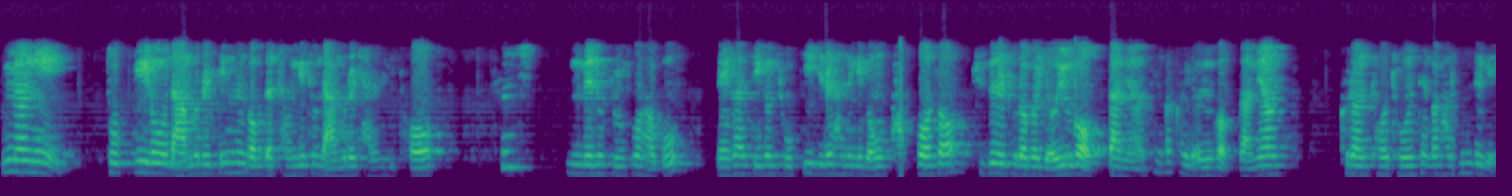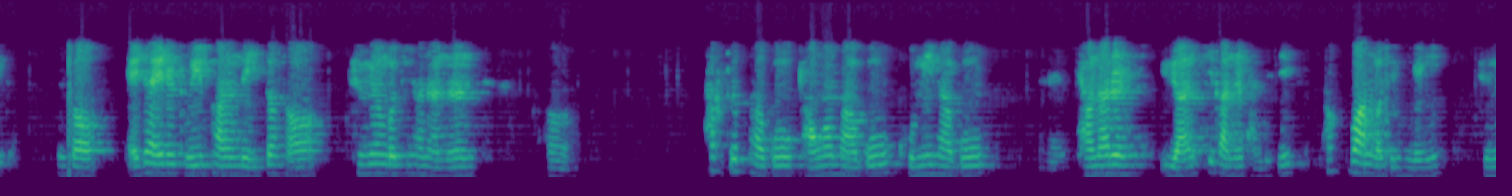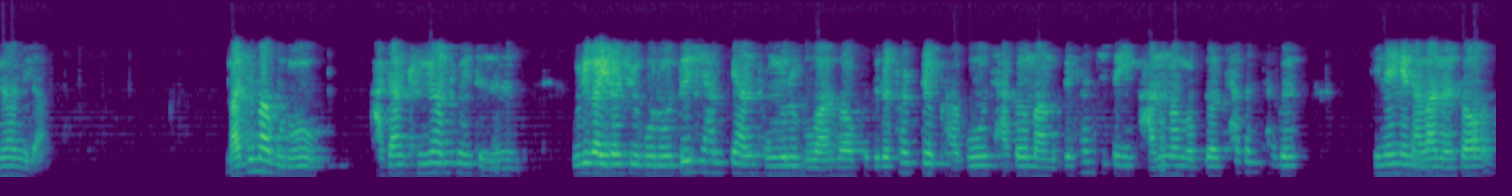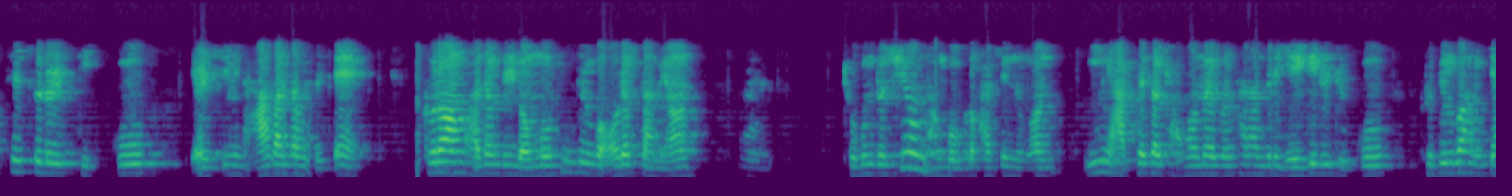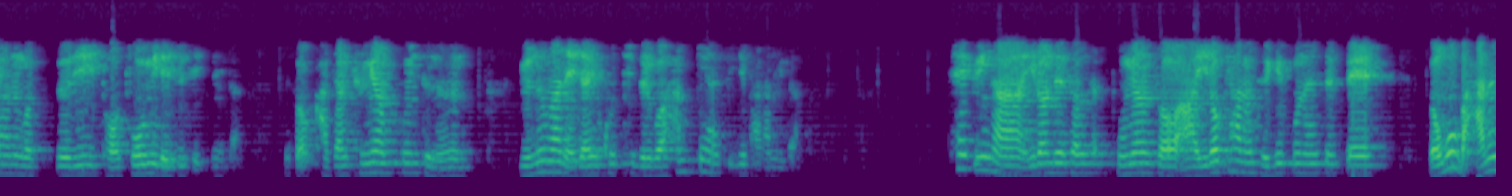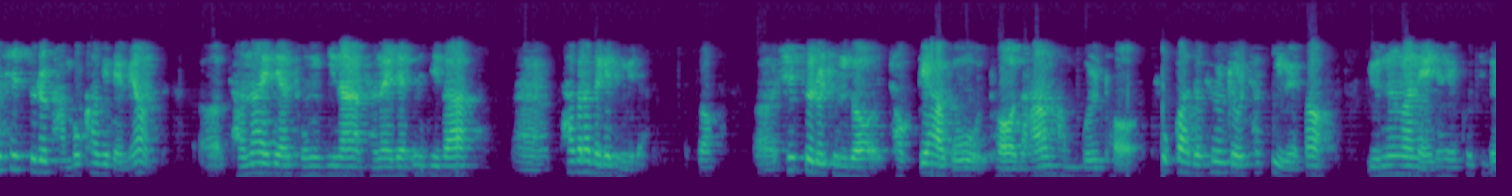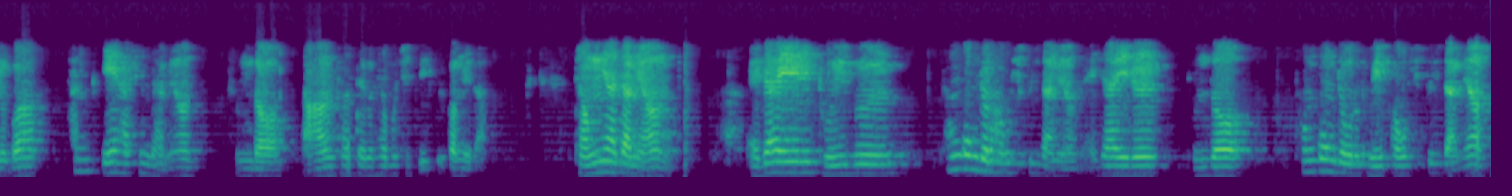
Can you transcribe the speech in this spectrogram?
분명히 도끼로 나무를 찍는 것보다 전기로 나무를 자르는 게 더 손쉽음에도 불구하고 내가 지금 도끼질을 하는 게 너무 바빠서 주변을 돌아볼 여유가 없다면 생각할 여유가 없다면 그런 더 좋은 생각하기 힘들겠죠. 그래서 에자일을 도입하는 데 있어서 중요한 것 중 하나는 어, 학습하고 경험하고 고민하고 네, 변화를 위한 시간을 반드시 확보하는 것이 굉장히 중요합니다. 마지막으로 가장 중요한 포인트는 우리가 이런 식으로 뜻이 함께하는 동료를 모아서 그들을 설득하고 자그마한 것들, 현실적인 가능한 것들 차근차근 진행해 나가면서 실수를 딛고 열심히 나아간다고 했을 때 그러한 과정들이 너무 힘들고 어렵다면 음, 조금 더 쉬운 방법으로 갈 수 있는 건 이미 앞에서 경험해 본 사람들의 얘기를 듣고 그들과 함께 하는 것들이 더 도움이 되실 수 있습니다. 그래서 가장 중요한 포인트는 유능한 에자일 코치들과 함께 하시기 바랍니다. 책이나 이런 데서 보면서 아 이렇게 하면 되겠구나 했을 때 너무 많은 실수를 반복하게 되면 어, 변화에 대한 동기나 변화에 대한 의지가 어, 사그라들게 됩니다. 그래서 어, 실수를 좀 더 적게 하고 더 나은 방법을 더 효과적 효율적으로 찾기 위해서 유능한 에이전트 코치들과 함께 하신다면 좀 더 나은 선택을 해보실 수 있을 겁니다. 정리하자면 에자일 도입을 성공적으로 하고 싶으시다면 에자일을 좀 더 성공적으로 도입하고 싶으시다면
